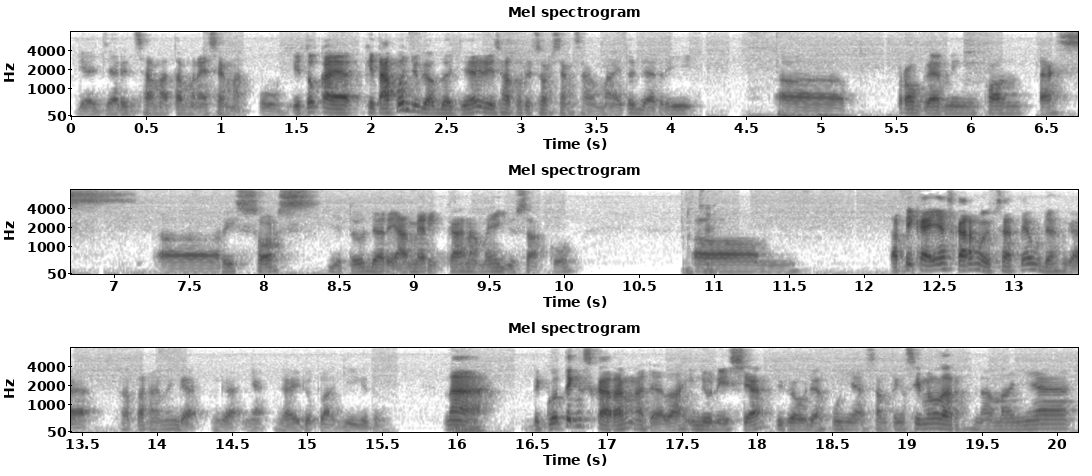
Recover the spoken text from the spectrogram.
diajarin sama teman SMA aku. Itu kayak kita pun juga belajar dari satu resource yang sama itu dari eh, programming contest eh, resource gitu dari Amerika namanya Yusaku. Oke. Um, tapi kayaknya sekarang websitenya udah nggak apa namanya nggak nggak nggak hidup lagi gitu. Nah, the good thing sekarang adalah Indonesia juga udah punya something similar namanya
